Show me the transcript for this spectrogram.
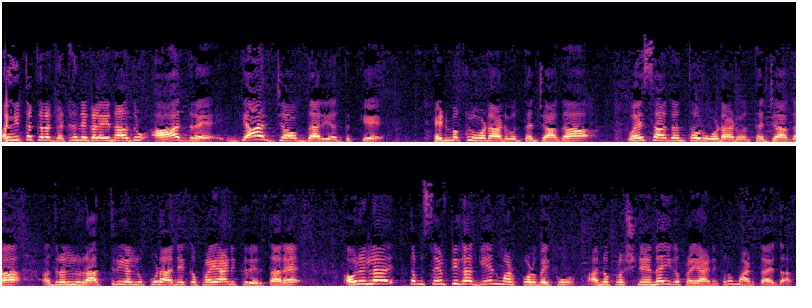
ಅಹಿತಕರ ಘಟನೆಗಳೇನಾದ್ರೂ ಆದ್ರೆ ಯಾರ ಜವಾಬ್ದಾರಿ ಅದಕ್ಕೆ? ಹೆಣ್ಮಕ್ಳು ಓಡಾಡುವಂತ ಜಾಗ ವಯಸ್ಸಾದಂತವ್ರು ಓಡಾಡುವಂತ ಜಾಗ, ಅದರಲ್ಲೂ ರಾತ್ರಿಯಲ್ಲೂ ಕೂಡ ಅನೇಕ ಪ್ರಯಾಣಿಕರು ಇರ್ತಾರೆ. ಅವರೆಲ್ಲ ತಮ್ಮ ಸೇಫ್ಟಿಗಾಗಿ ಏನ್ ಮಾಡ್ಕೊಳ್ಬೇಕು ಅನ್ನೋ ಪ್ರಶ್ನೆಯನ್ನ ಈಗ ಪ್ರಯಾಣಿಕರು ಮಾಡ್ತಾ ಇದ್ದಾರೆ.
